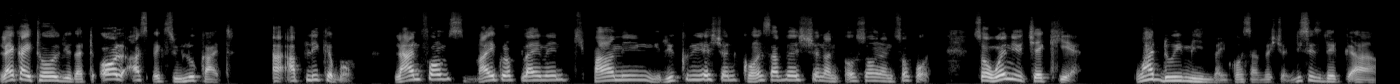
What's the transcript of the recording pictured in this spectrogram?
like I told you that all aspects we look at are applicable. Landforms, microclimate, farming, recreation, conservation, and so on and so forth. So when you check here, what do we mean by conservation? This is the uh,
